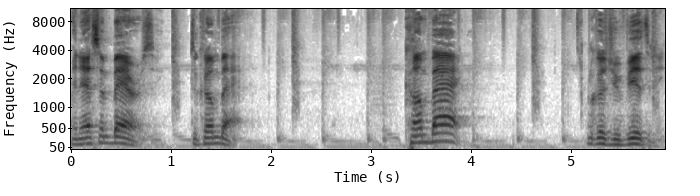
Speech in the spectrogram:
and that's embarrassing to come back. Come back because you're visiting.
